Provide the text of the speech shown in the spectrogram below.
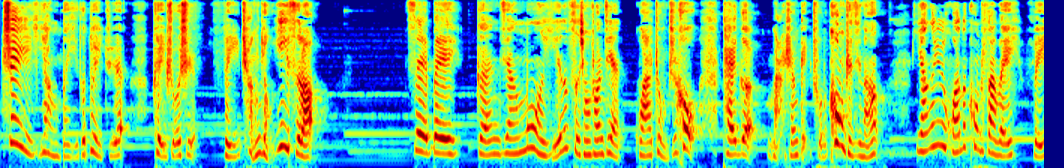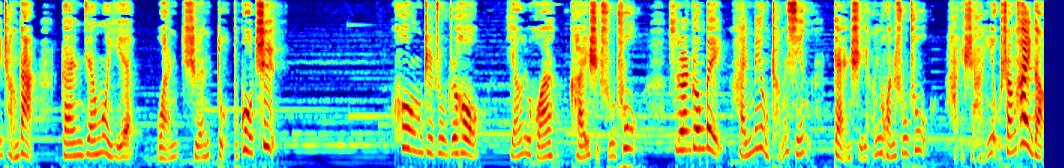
这样的一个对决可以说是非常有意思了，在被。干将莫邪的雌雄双剑刮中之后，泰戈马上给出了控制技能。杨玉环的控制范围非常大，干将莫邪完全躲不过去。控制住之后，杨玉环开始输出。虽然装备还没有成型，但是杨玉环的输出还是很有伤害的。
